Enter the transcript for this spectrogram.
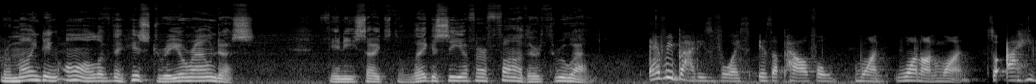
reminding all of the history around us. Finney cites the legacy of her father throughout. Everybody's voice is a powerful one, one on one. So I, he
